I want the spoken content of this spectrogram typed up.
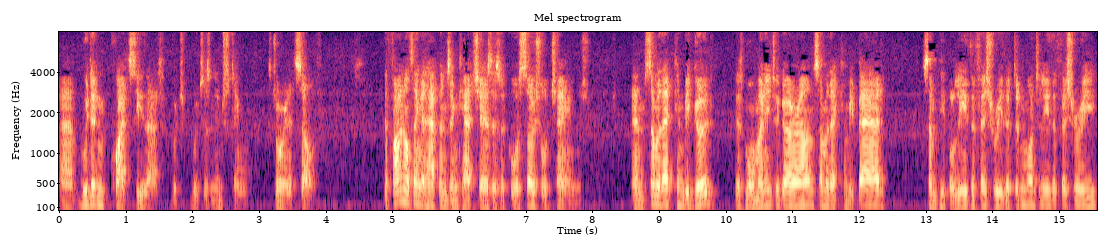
Um, we didn't quite see that, which, which is an interesting story in itself. The final thing that happens in catch shares is, of course, social change. And some of that can be good. There's more money to go around. Some of that can be bad. Some people leave the fishery that didn't want to leave the fishery.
